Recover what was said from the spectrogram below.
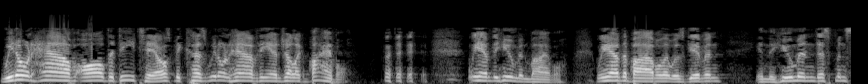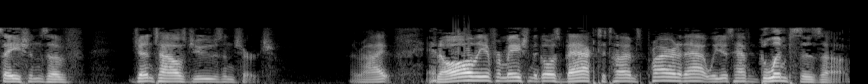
we don't have all the details because we don't have the angelic Bible. we have the human Bible. We have the Bible that was given in the human dispensations of Gentiles, Jews, and church. Alright? And all the information that goes back to times prior to that, we just have glimpses of.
